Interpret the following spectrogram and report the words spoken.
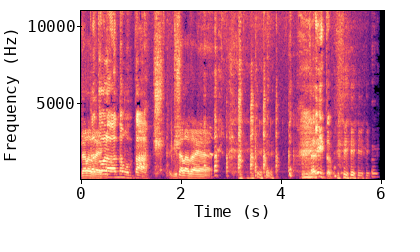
Está toda la banda montada. Quita la talla. ¿Está listo?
